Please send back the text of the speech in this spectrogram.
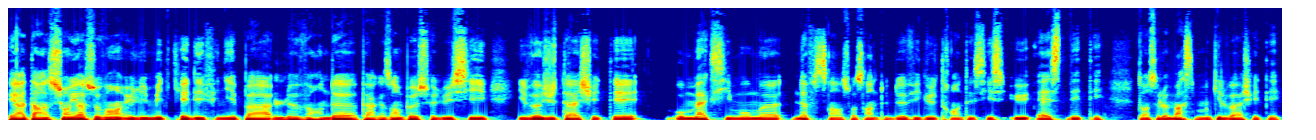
Et attention, il y a souvent une limite qui est définie par le vendeur. Par exemple, celui-ci, il veut juste acheter au maximum 962,36 USDT. Donc c'est le maximum qu'il va acheter.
